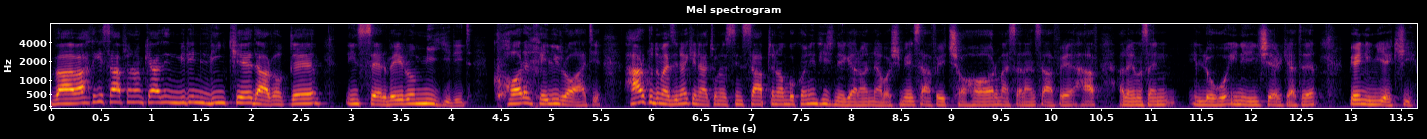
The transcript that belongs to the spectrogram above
و وقتی که ثبت نام کردید میرین لینک در واقع این سروی رو می‌گیرید. کار خیلی راحتیه هر کدوم از اینا که نتونستین ثبت نام بکنید هیچ نگران نباشید. بیاین صفحه چهار مثلا صفحه هفت. الان مثلا این لوگو این این شرکته. بیاین این یکی.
